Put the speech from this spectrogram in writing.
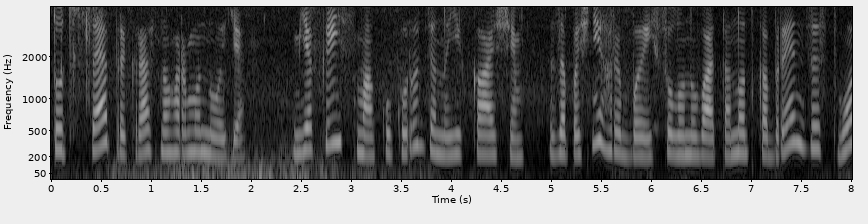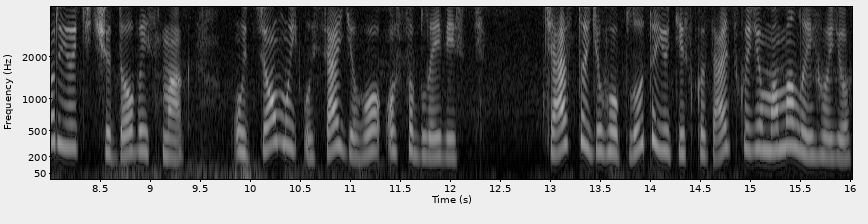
Тут все прекрасно гармонує. М'який смак кукурудзяної каші, запашні гриби й солонувата нотка бринзи створюють чудовий смак. У цьому й уся його особливість. Часто його плутають із козацькою мамалигою,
